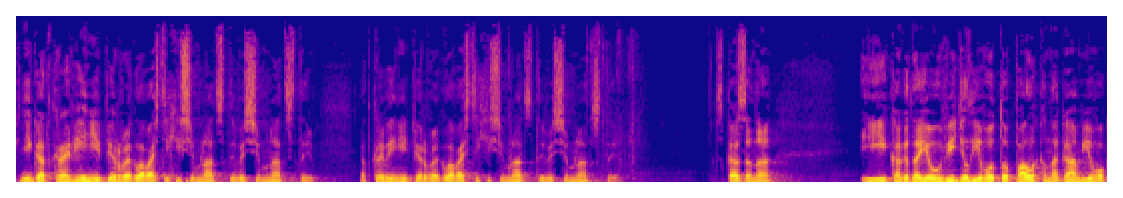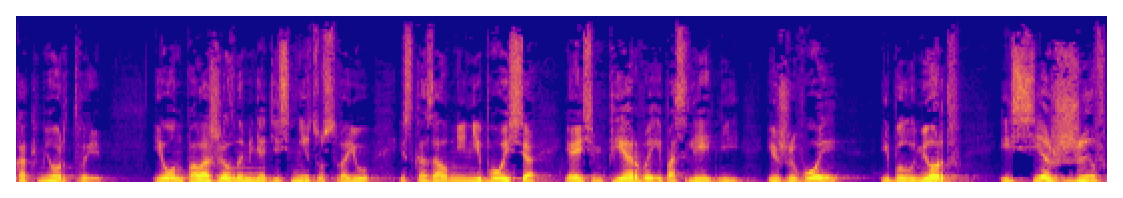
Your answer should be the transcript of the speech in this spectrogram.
книга Откровения, 1 глава, стихи 17 и 18. Откровение, 1 глава, стихи 17 и 18. Сказано, и когда я увидел его, то пал к ногам его, как мертвый. И он положил на меня десницу свою и сказал мне, не бойся, я есть первый и последний, и живой, и был мертв, и се жив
